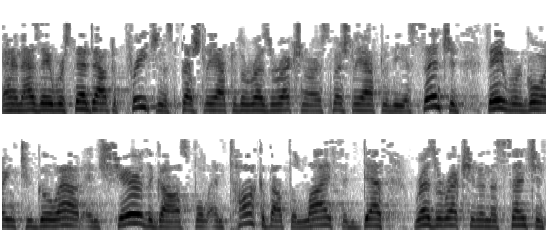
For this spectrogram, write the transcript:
and as they were sent out to preach, and especially after the resurrection or especially after the ascension, they were going to go out and share the gospel and talk about the life and death, resurrection, and ascension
